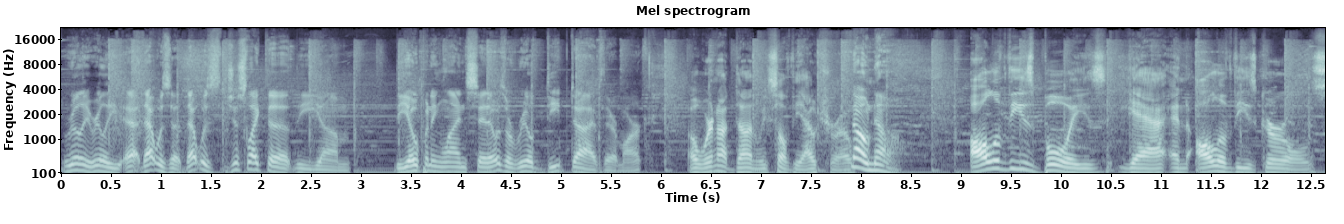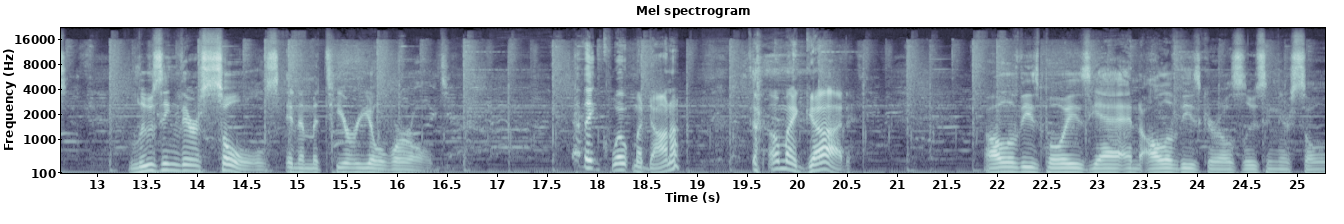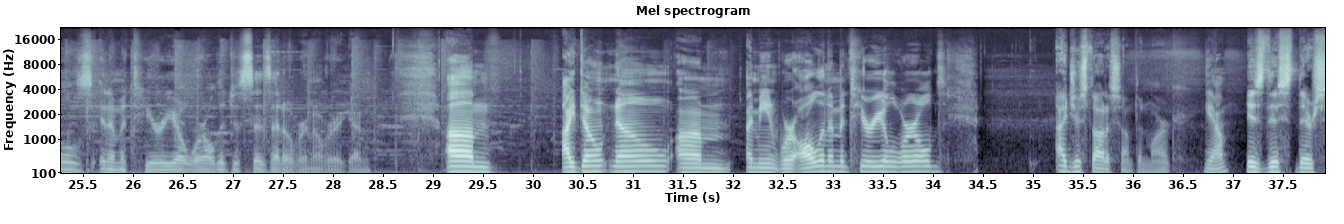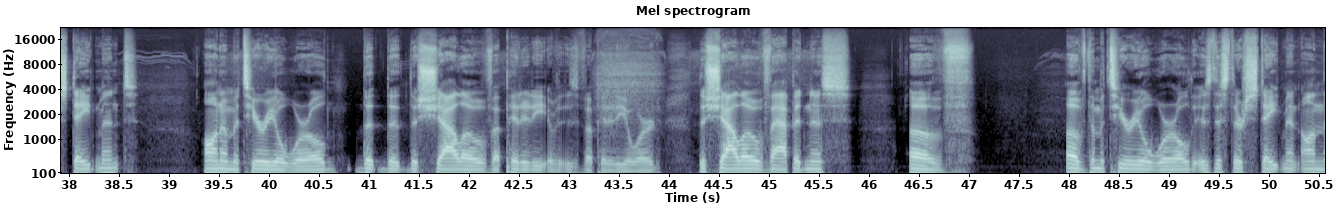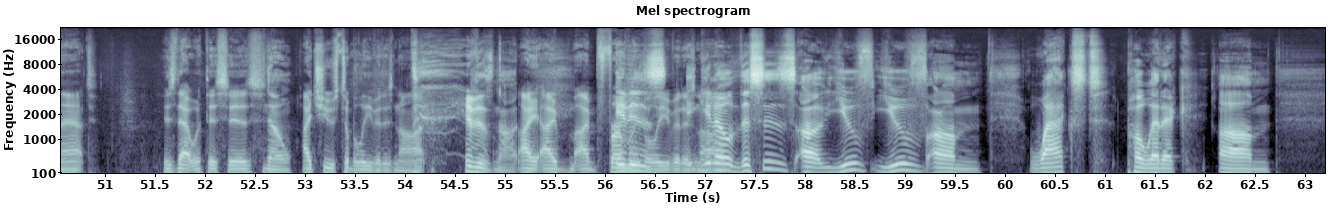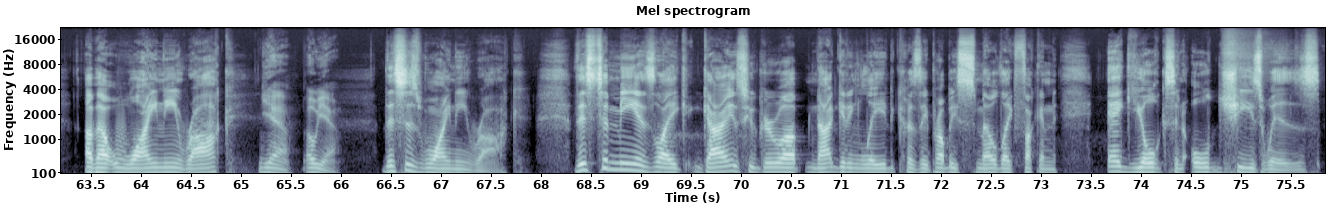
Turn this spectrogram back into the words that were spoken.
really, really. Uh, that was a that was just like the the um the opening line said. That was a real deep dive there, Mark. Oh, we're not done. We still have the outro. No, no. all of these boys, yeah, and all of these girls losing their souls in a material world. They quote Madonna. oh my God. All of these boys, yeah, and all of these girls losing their souls in a material world. It just says that over and over again. Um I don't know. Um I mean, we're all in a material world. I just thought of something, Mark. Yeah. Is this their statement on a material world? The the the shallow vapidity is vapidity a word? The shallow vapidness of of the material world. Is this their statement on that? Is that what this is? No, I choose to believe it is not. it is not. I I, I firmly it is, believe it is not. You know, this is uh you've you've um waxed poetic um about whiny rock. yeah. Oh yeah. This is whiny rock. This to me is like guys who grew up not getting laid because they probably smelled like fucking egg yolks and old cheese whiz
